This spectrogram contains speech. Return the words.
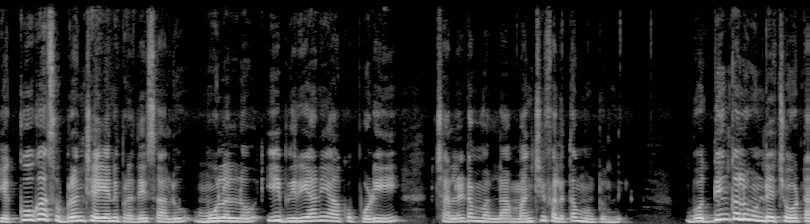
ఎక్కువగా శుభ్రం చేయని ప్రదేశాలు మూలల్లో ఈ బిర్యానీ ఆకు పొడి చల్లడం వల్ల మంచి ఫలితం ఉంటుంది. బొద్దింకలు ఉండే చోట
